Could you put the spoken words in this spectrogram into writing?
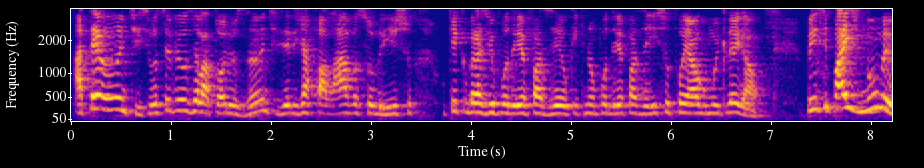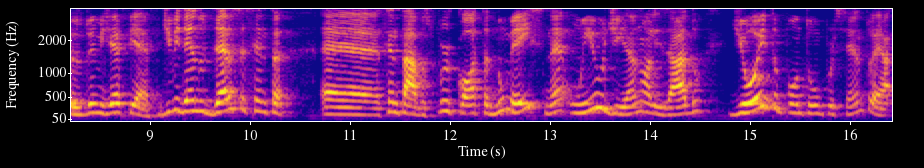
Até antes, se você vê os relatórios antes, ele já falava sobre isso, o que, que o Brasil poderia fazer, o que, que não poderia fazer. Isso foi algo muito legal. Principais números do MGFF. Dividendo de 0,60 é, centavos por cota no mês, né? Um yield anualizado de 8,1%, é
